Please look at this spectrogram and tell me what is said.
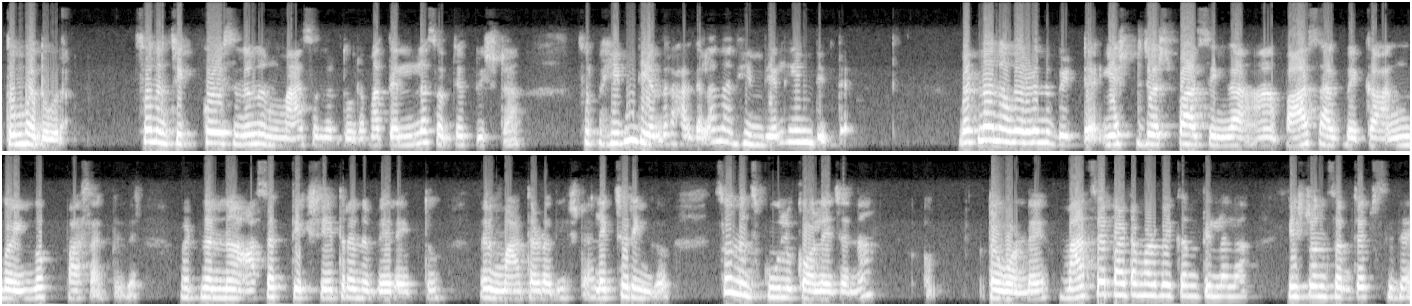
ತುಂಬಾ ದೂರ. ಸೊ ನಾನು ಚಿಕ್ಕ ವಯಸ್ಸಿಂದ ನನ್ಗೆ ಮ್ಯಾಥ್ಸ್ ಅಂದ್ರೆ ದೂರ. ಮತ್ತೆಲ್ಲ ಸಬ್ಜೆಕ್ಟ್ ಇಷ್ಟ. ಸ್ವಲ್ಪ ಹಿಂದಿ ಅಂದ್ರೆ ಆಗಲ್ಲ ನಾನು ಹಿಂದಿಯಲ್ಲಿ ಹಿಂದಿದ್ದೆ. ಬಟ್ ನಾನು ಅವೆರಡನ್ನು ಬಿಟ್ಟೆ. ಎಷ್ಟು ಜಸ್ಟ್ ಪಾಸಿಂಗ ಪಾಸ್ ಆಗ್ಬೇಕಾ? ಹಂಗೋ ಹಿಂಗೋ ಪಾಸ್ ಆಗ್ತಿದೆ. ಬಟ್ ನನ್ನ ಆಸಕ್ತಿಯ ಕ್ಷೇತ್ರನ ಬೇರೆ ಇತ್ತು. ನನ್ಗೆ ಮಾತಾಡೋದು ಇಷ್ಟ. ಲೆಕ್ಚರಿಂಗ್ ಸೊ ನಾನು ಸ್ಕೂಲ್ ಕಾಲೇಜನ್ನ ತಗೊಂಡೆ. ಮ್ಯಾಥ್ಸೇ ಪಾಠ ಮಾಡ್ಬೇಕಂತಿಲ್ಲಲ್ಲ. ಎಷ್ಟೊಂದು ಸಬ್ಜೆಕ್ಟ್ಸ್ ಇದೆ.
